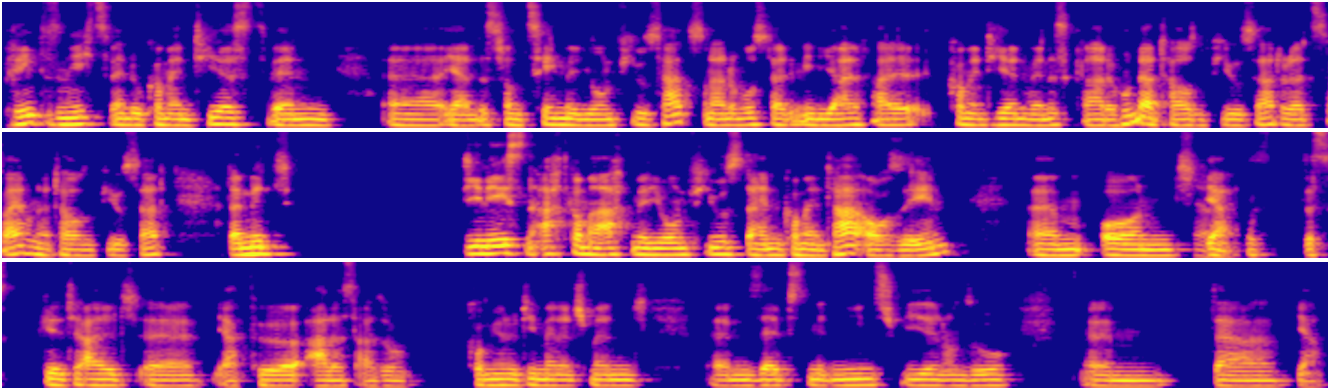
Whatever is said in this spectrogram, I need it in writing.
bringt es nichts, wenn du kommentierst, wenn äh, ja, das schon 10 Millionen Views hat, sondern du musst halt im Idealfall kommentieren, wenn es gerade 100.000 Views hat oder 200.000 Views hat, damit die nächsten 8,8 Millionen Views deinen Kommentar auch sehen. Ähm, und ja, ja das, das, gilt halt äh, ja, für alles, also Community Management, ähm, selbst mit Memes spielen und so. Ähm, da, ja,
